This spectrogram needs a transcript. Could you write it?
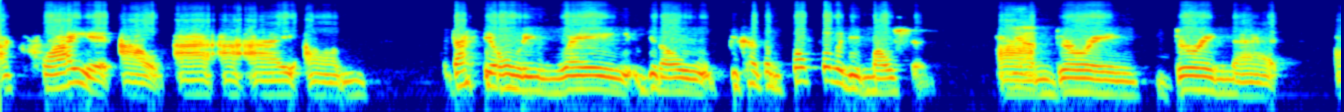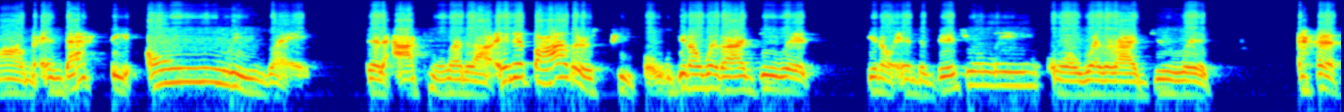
I, I cry it out. I, I, I, um, that's the only way, you know, because I'm so full of emotion, um, during, during that. Um, and that's the only way that I can let it out. And it bothers people, you know, whether I do it, you know, individually or whether I do it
